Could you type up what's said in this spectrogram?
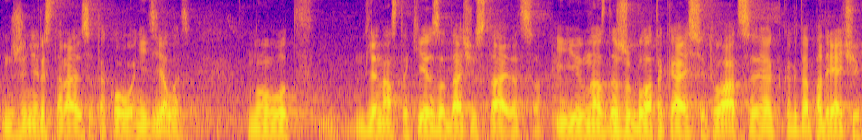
инженеры стараются такого не делать. Но вот для нас такие задачи ставятся. И у нас даже была такая ситуация, когда подрядчик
